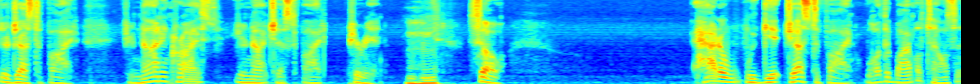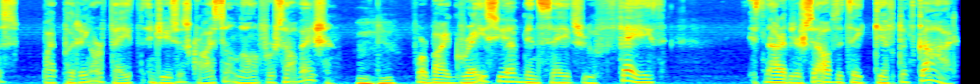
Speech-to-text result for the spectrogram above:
you're justified. If you're not in Christ, you're not justified. Period. Mm-hmm. So, how do we get justified? Well, the Bible tells us by putting our faith in Jesus Christ alone for salvation. Mm-hmm. For by grace you have been saved through faith. It's not of yourselves, it's a gift of God.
